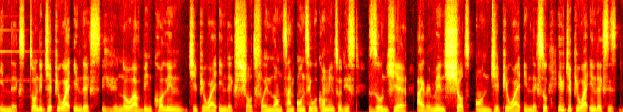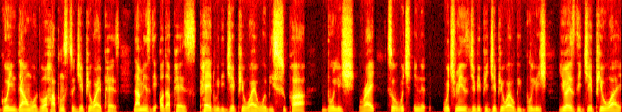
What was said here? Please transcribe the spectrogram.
index. So on the JPY index, if you know, I've been calling JPY index short for a long time until we come into this zone here, I remain short on JPY index. So if JPY index is going downward, what happens to JPY pairs? That means the other pairs paired with the JPY will be super bullish, right? So which in the which means GBP JPY will be bullish, USD JPY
